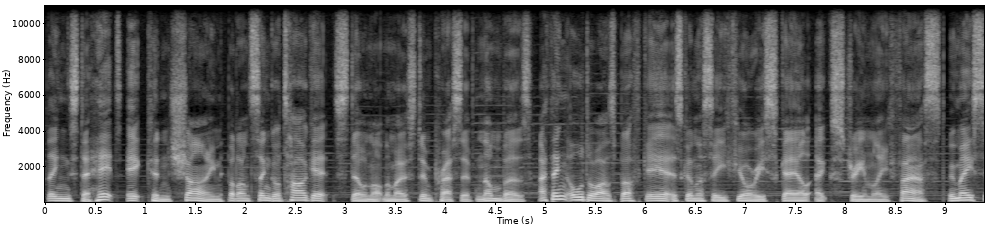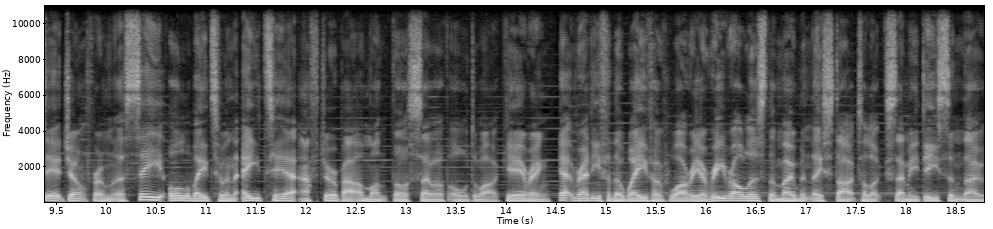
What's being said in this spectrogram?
things to hit, it can shine, but on single target, still not the most impressive impressive numbers. I think Ulduar's buff gear is going to see Fury scale extremely fast. We may see it jump from a C all the way to an A tier after about a month or so of Ulduar gearing. Get ready for the wave of warrior rerollers the moment they start to look semi-decent though.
